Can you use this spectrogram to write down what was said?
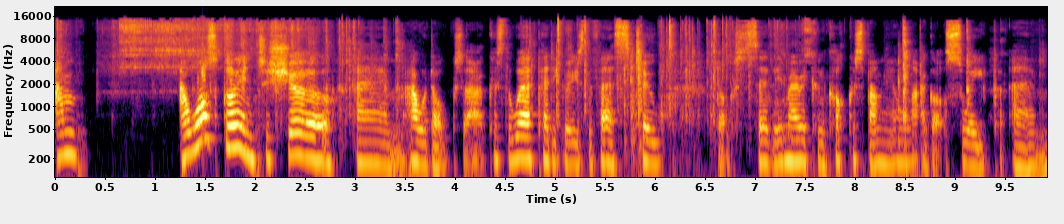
I'm. I was going to show um, our dogs that because the wear pedigrees, the first two So the American Cocker Spaniel that I got Sweep. Um,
